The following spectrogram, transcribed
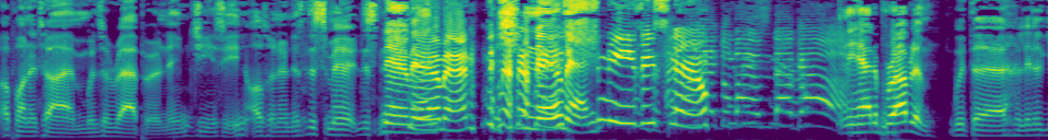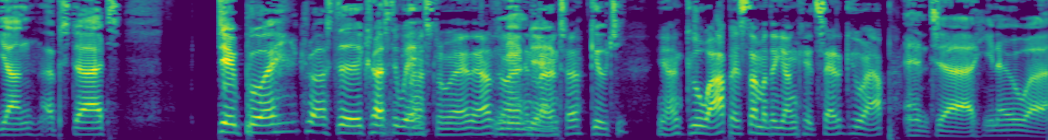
upon a time was a rapper named Jeezy, also known as the Snare, the Snare Man. man. The Snare Man. Sneezy snow. He had a problem with a little young upstart dope boy across the across the way That's the way. That's right, named uh, Gucci. Yeah, guap, as some of the young kids said, guap. And uh, you know, uh,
